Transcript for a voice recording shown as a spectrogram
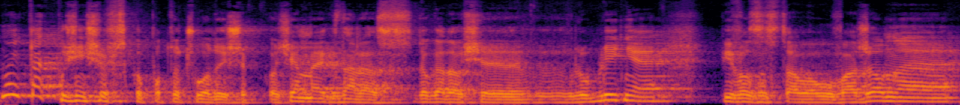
no i tak później się wszystko potoczyło dość szybko. Ziemek znalazł, dogadał się w Lublinie, Piwo zostało uważone,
